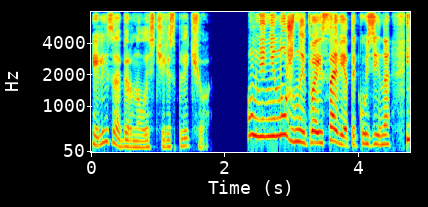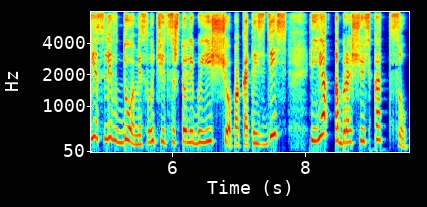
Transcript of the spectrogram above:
Элиза обернулась через плечо. «Мне не нужны твои советы, кузина. Если в доме случится что-либо еще, пока ты здесь, я обращусь к отцу».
